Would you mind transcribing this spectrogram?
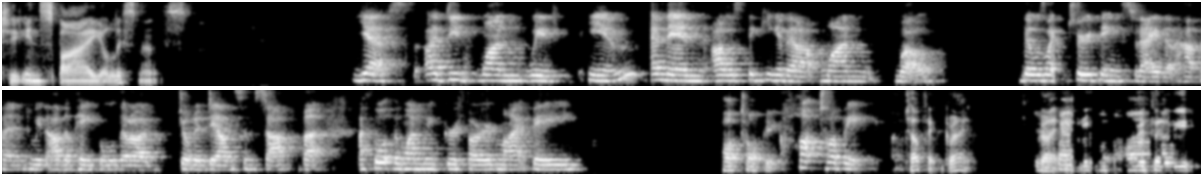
to inspire your listeners? Yes, I did one with him. And then I was thinking about one, well, there was like two things today that happened with other people that I jotted down some stuff, but I thought the one with Griffo might be Hot topic. hot topic. Hot Topic, great. Great. Yeah, Griffo, were you,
